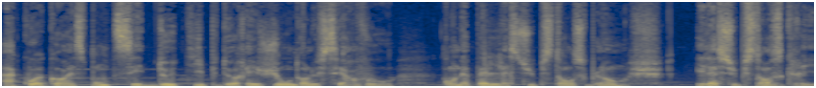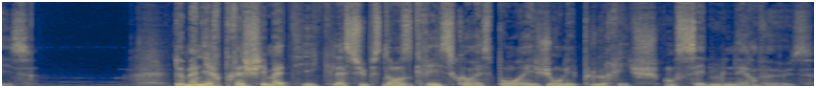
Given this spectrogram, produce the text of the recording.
À quoi correspondent ces deux types de régions dans le cerveau qu'on appelle la substance blanche et la substance grise? De manière très schématique, la substance grise correspond aux régions les plus riches en cellules nerveuses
